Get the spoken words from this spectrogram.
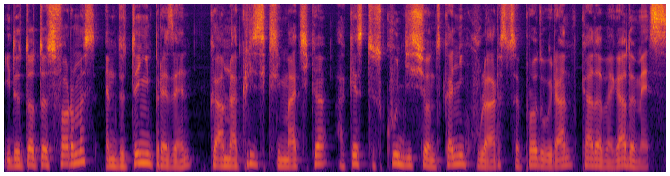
I de totes formes, hem de tenir present que amb la crisi climàtica aquestes condicions caniculars se produiran cada vegada més.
